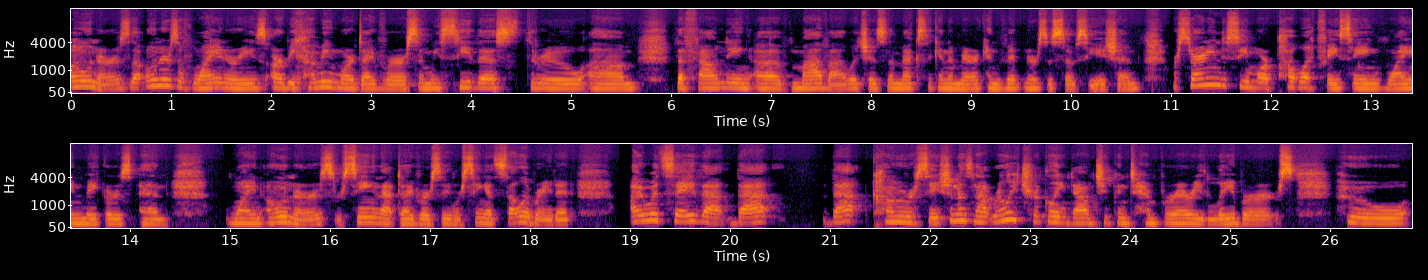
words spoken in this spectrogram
owners, the owners of wineries, are becoming more diverse. And we see this through um, the founding of MAVA, which is the Mexican American Vintners Association. We're starting to see more public facing winemakers and wine owners. We're seeing that diversity, we're seeing it celebrated. I would say that that that conversation is not really trickling down to contemporary laborers who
